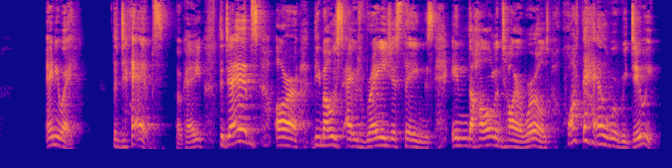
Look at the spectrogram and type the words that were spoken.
Anyway, the Debs, okay? The Debs are the most outrageous things in the whole entire world. What the hell were we doing?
